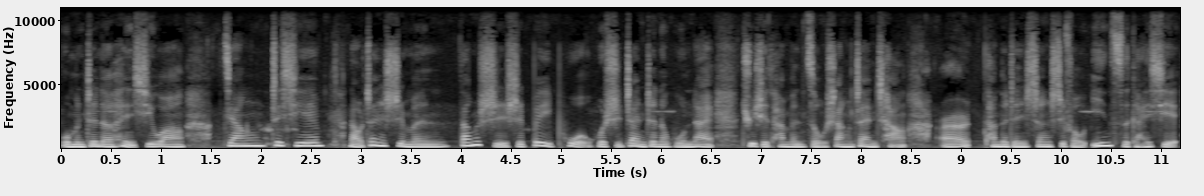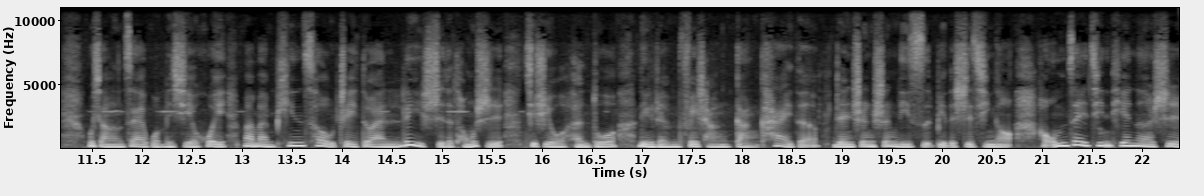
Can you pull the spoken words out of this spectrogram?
我们真的很希望将这些老战士们当时是被迫或是战争的无奈，驱使他们走上战场，而他们的人生是否因此改写？我想，在我们协会慢慢拼凑这段历史的同时，其实有很多令人非常感慨的人生生离死别的事情哦。好，我们在今天呢是。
